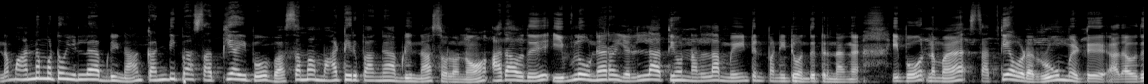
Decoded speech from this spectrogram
நம்ம அண்ணன் மட்டும் இல்லை அப்படின்னா கண்டிப்பாக சத்யா இப்போ வசமாக மாட்டியிருப்பாங்க அப்படின்னு தான் சொல்லணும். அதாவது இவ்வளோ நேரம் எல்லாத்தையும் நல்லா மெயின்டைன் பண்ணிட்டு வந்துட்டு இருந்தாங்க. இப்போது நம்ம சத்யாவோட ரூம்மேட்டு அதாவது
